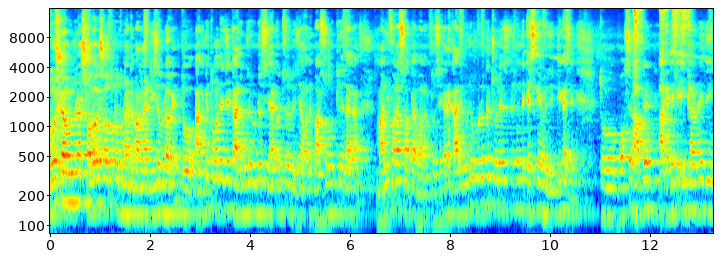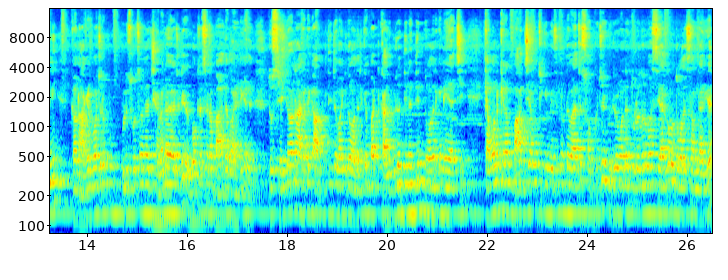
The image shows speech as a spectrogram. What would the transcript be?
নমস্কার বন্ধুরা, সবাইকে স্বাগত নতুন একটা বাংলা ডিজে ব্লগে। তো আজকে তোমাদের যে কালী পুজোর ভিডিও শেয়ার করতে চলেছি, আমাদের পার্শ্ববর্তী এলাকা মালিপাড়া সর্দাপাড়া তো সেখানে কালী পুজো উপলক্ষে চলে এসেছে কিন্তু এসকে মিউজিক ঠিক আছে? তো বক্সের আপডেট আগে থেকে এই কারণেই দিইনি, কারণ আগের বছরে পুলিশ প্রশাসনের ঝামেলা হয়েছে, ঠিক আছে? বক্সের সেটা বাড়াতে পারে ঠিক আছে? তো সেই কারণে আগে থেকে আপডেট দিতে পারিনি তোমাদেরকে বাট কালী পুজোর দিনের দিন তোমাদেরকে নিয়ে যাচ্ছি। কেমন, কিরম বাজছে আমি কী কী মেশিন করতে পারছে সব কিছুই ভিডিওর মধ্যে তুলে ধরবো শেয়ার করব তোমাদের সামনে আজকে।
